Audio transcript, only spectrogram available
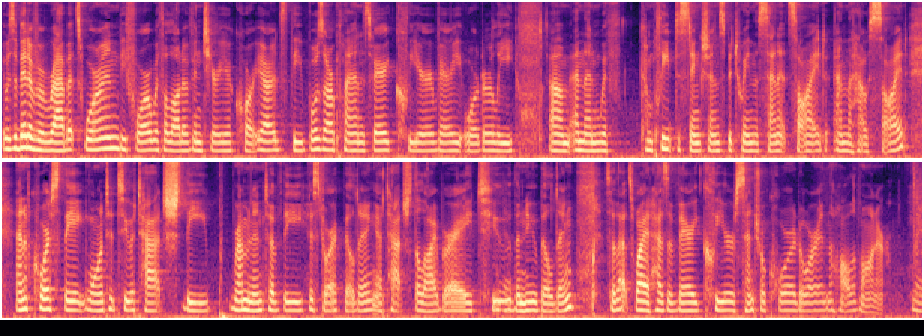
It was a bit of a rabbit's warren before with a lot of interior courtyards. The Beaux Arts plan is very clear, very orderly, um, and then with complete distinctions between the Senate side and the House side. And of course, they wanted to attach the remnant of the historic building, attach the library to yeah. the new building. So that's why it has a very clear central corridor in the Hall of Honor. Yeah.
